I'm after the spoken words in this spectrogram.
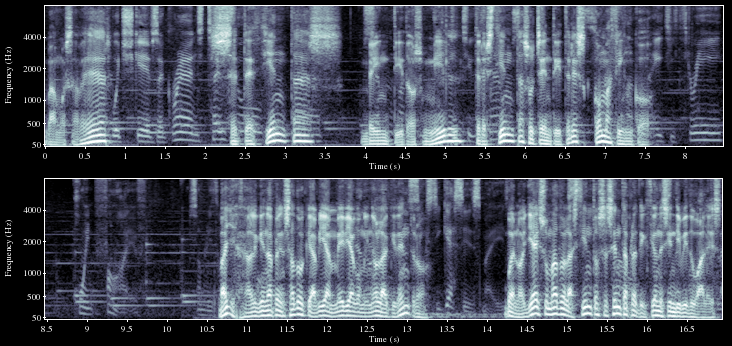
vamos a ver, 722.383,5. Vaya, alguien ha pensado que había media gominola aquí dentro. Bueno, ya he sumado las 160 predicciones individuales.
